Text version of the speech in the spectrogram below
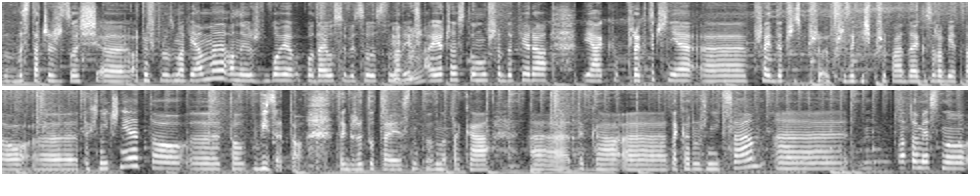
wystarczy, że coś, e, o czymś porozmawiamy, one już w głowie układają sobie cały scenariusz, a ja często muszę dopiero jak praktycznie e, przejdę przez, przy, przez jakiś przypadek, zrobię to e, technicznie, to, e, to widzę to. Także tutaj jest na pewno taka, e, taka, taka różnica. Natomiast no,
